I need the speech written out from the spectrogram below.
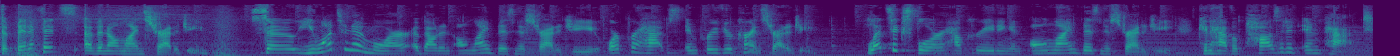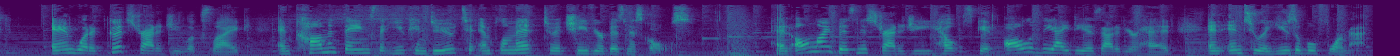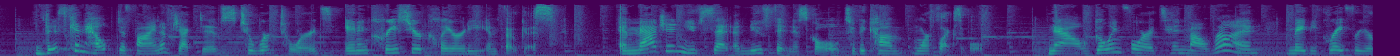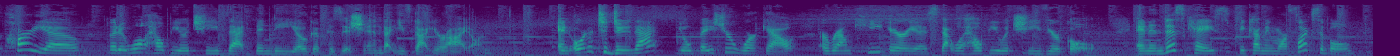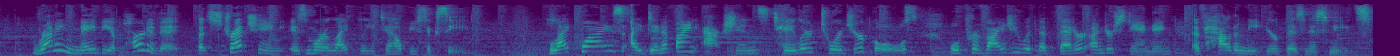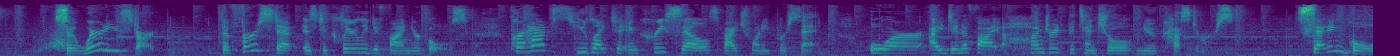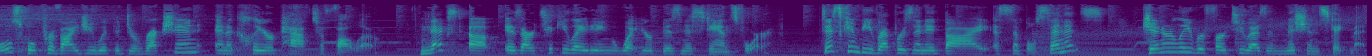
The benefits of an online strategy. So, you want to know more about an online business strategy or perhaps improve your current strategy. Let's explore how creating an online business strategy can have a positive impact and what a good strategy looks like and common things that you can do to implement to achieve your business goals. An online business strategy helps get all of the ideas out of your head and into a usable format. This can help define objectives to work towards and increase your clarity and focus. Imagine you've set a new fitness goal to become more flexible. Now, going for a 10 mile run may be great for your cardio, but it won't help you achieve that bendy yoga position that you've got your eye on. In order to do that, you'll base your workout around key areas that will help you achieve your goal. And in this case, becoming more flexible, Running may be a part of it, but stretching is more likely to help you succeed. Likewise, identifying actions tailored towards your goals will provide you with a better understanding of how to meet your business needs. So, where do you start? The first step is to clearly define your goals. Perhaps you'd like to increase sales by 20% or identify 100 potential new customers. Setting goals will provide you with a direction and a clear path to follow. Next up is articulating what your business stands for. This can be represented by a simple sentence, generally referred to as a mission statement.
